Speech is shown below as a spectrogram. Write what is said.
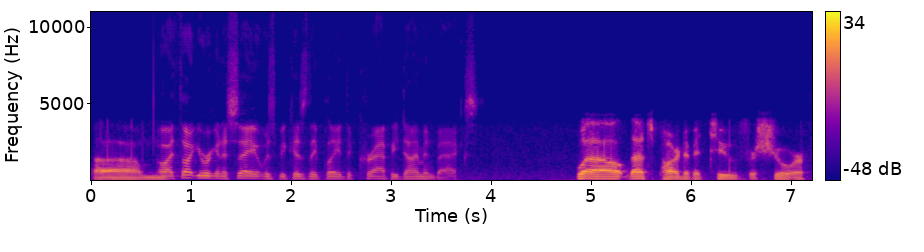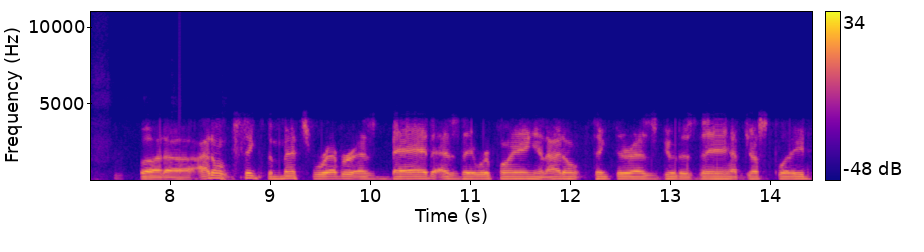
Um, Oh, I thought you were going to say it was because they played the crappy Diamondbacks. Well, that's part of it too, for sure. But uh, I don't think the Mets were ever as bad as they were playing, and I don't think they're as good as they have just played.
